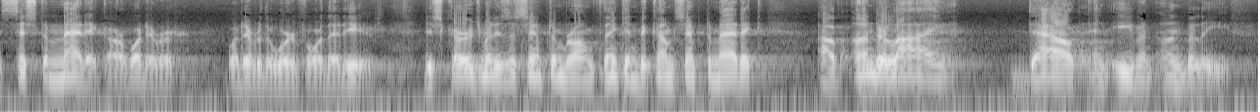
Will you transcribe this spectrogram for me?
systematic, or whatever, whatever the word for that is. Discouragement is a symptom, wrong thinking becomes symptomatic of underlying doubt and even unbelief.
